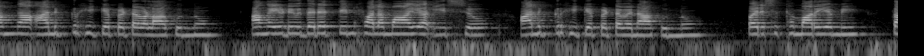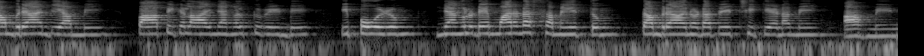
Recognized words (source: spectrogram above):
അങ്ങ് അനുഗ്രഹിക്കപ്പെട്ടവളാക്കുന്നു അങ്ങയുടെ ഉദരത്തിൻ ഫലമായ ഈശോ അനുഗ്രഹിക്കപ്പെട്ടവനാകുന്നു. പരിശുദ്ധ മറിയമ്മേ തമ്പുരാന്റെ അമ്മി പാപികളായ ഞങ്ങൾക്ക് വേണ്ടി ഇപ്പോഴും ഞങ്ങളുടെ മരണസമയത്തും തമ്പുരാനോട് അപേക്ഷിക്കണമേ. ആമീൻ.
